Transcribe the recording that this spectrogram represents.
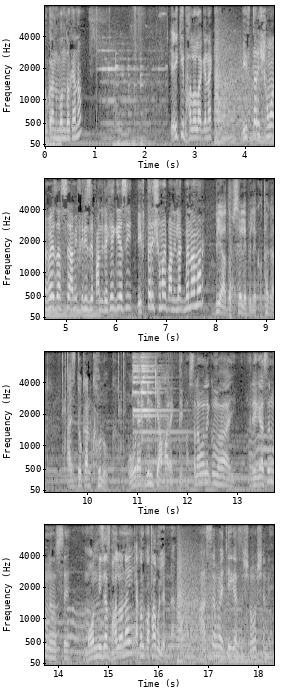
দোকান বন্ধ কেন? এই কি ভালো লাগে নাকি? ইফতারির সময় হয়ে যাচ্ছে আমি ফ্রিজে পানি রেখে গিয়েছি। ইফতারির সময় পানি লাগবে না আমার? বিয়াদব ছেলে পেলে কোথাকার? আজ দোকান খুলুক। ওর একদিন কি আমার একদিন? আসসালামু আলাইকুম ভাই। রেগে আছেন মনে হচ্ছে? মন মিজাজ ভালো নাই? এখন কথা বলেন না। আচ্ছা ভাই ঠিক আছে সমস্যা নেই।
